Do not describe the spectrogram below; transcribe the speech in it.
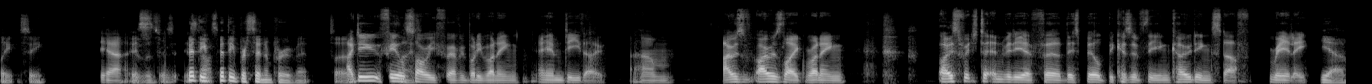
latency. Yeah, it was 50 percent improvement. So I do feel nice. sorry for everybody running AMD though. Um, I was I was like running. I switched to Nvidia for this build because of the encoding stuff. Really, yeah,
